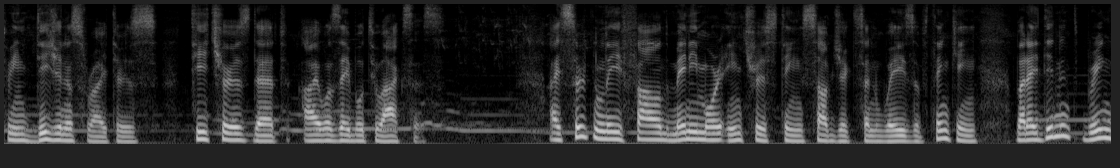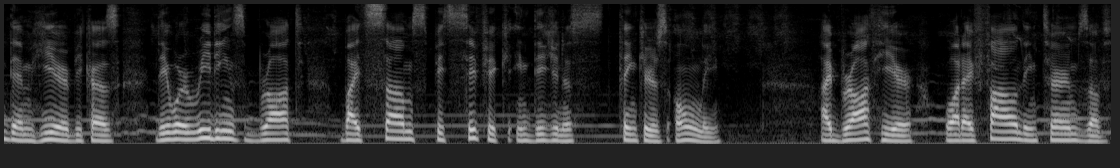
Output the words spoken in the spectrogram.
to indigenous writers teachers that I was able to access. I certainly found many more interesting subjects and ways of thinking, but I didn't bring them here because they were readings brought by some specific indigenous thinkers only. I brought here what I found in terms of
